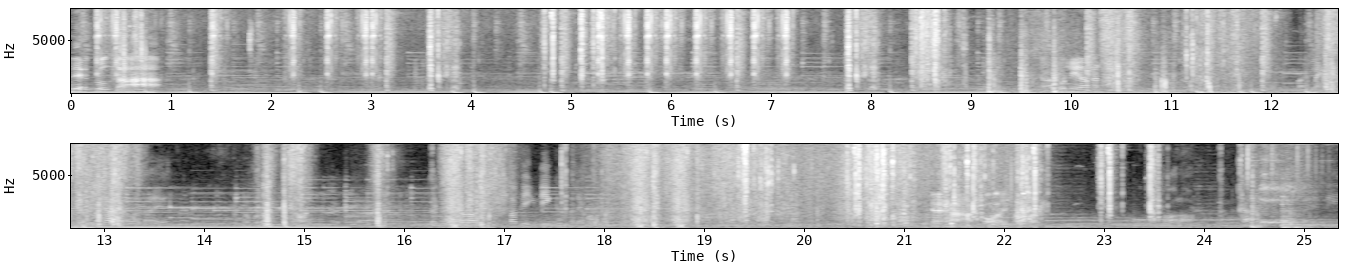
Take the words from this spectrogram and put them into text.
เรียกลูกค้าเอา แกหาเกาะให้เขาหน่อยพอแล้วใช่นี่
